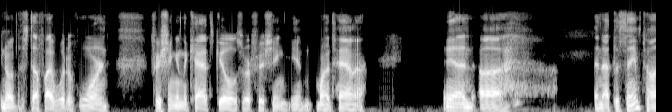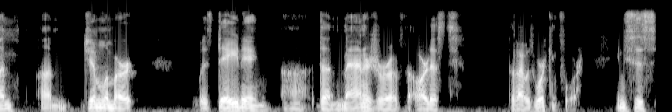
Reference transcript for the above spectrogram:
you know, the stuff I would have worn fishing in the Catskills or fishing in Montana. And uh, and at the same time, um, Jim Lemert was dating uh, the manager of the artist that I was working for. And he says,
